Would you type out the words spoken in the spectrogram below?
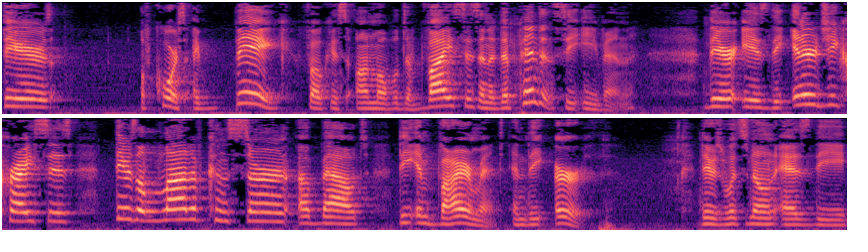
There's, of course, a big focus on mobile devices and a dependency, even. There is the energy crisis. There's a lot of concern about the environment and the earth. There's what's known as the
